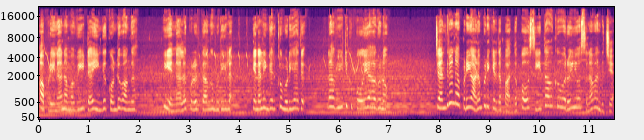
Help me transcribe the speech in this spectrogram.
அப்படின்னா நம்ம வீட்டை இங்க கொண்டு வாங்க. என்னால குளிர் தாங்க முடியல. என்னால இங்க இருக்க முடியாது. நான் வீட்டுக்கு போயே ஆகணும். சந்திரன் அப்படி அடம் பிடிக்கிறத பார்த்தப்போ சீதாவுக்கு ஒரு யோசனை வந்துச்சு.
